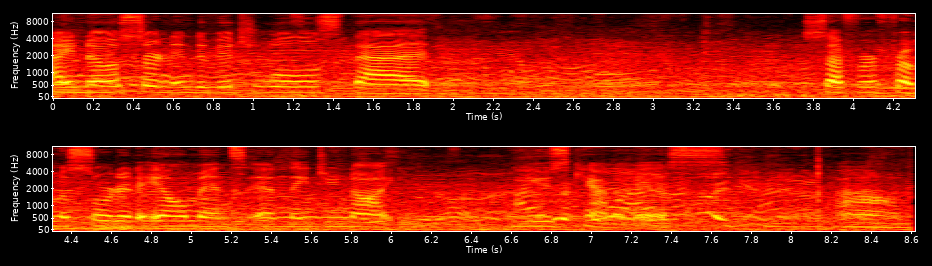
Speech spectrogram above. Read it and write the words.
I know certain individuals that suffer from assorted ailments and they do not use cannabis. Um,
